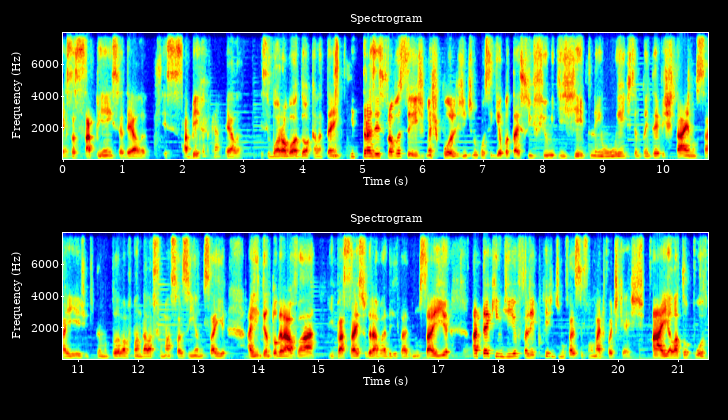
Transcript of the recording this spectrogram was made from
essa sapiência dela, esse saber dela, esse borogodó que ela tem, e trazer isso para vocês. Mas, pô, a gente não conseguia botar isso em filme de jeito nenhum, e a gente tentou entrevistar e não saía, a gente tentou ela mandar ela filmar sozinha, não saía. A gente tentou gravar e passar isso gravado, editado e não saía, até que um dia eu falei, por que a gente não faz esse formato de podcast? Aí ela topou,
